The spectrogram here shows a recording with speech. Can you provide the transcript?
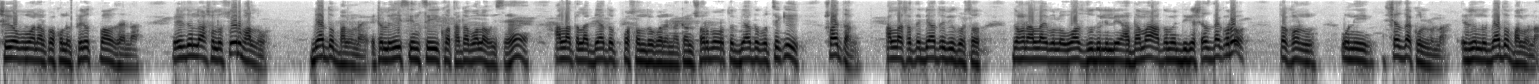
সেই অপমান আর কখনো ফেরত পাওয়া যায় না। এর জন্য আসলে চোর ভালো বেয়াদব ভালো না। এটা হলো এই সেন্সে এই কথাটা বলা হয়েছে হ্যাঁ? আল্লাহ তালা বেয়াদব পছন্দ করে না কারণ সর্বপ্রথম বেয়াদব হচ্ছে কি? শয়তান। আল্লাহর সাথে বেয়াদবি করছ। যখন আল্লাহ বলল ওয়াজ দুদুলিলে আদামা আদমের দিকে সেজদা করো তখন উনি সেজদা করল না। এর জন্য বেয়াদব ভালো না।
